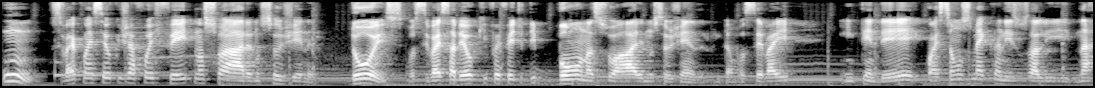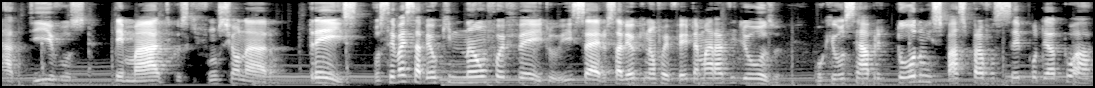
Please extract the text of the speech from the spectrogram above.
Um, você vai conhecer o que já foi feito na sua área, no seu gênero. Dois, você vai saber o que foi feito de bom na sua área e no seu gênero. Então você vai entender quais são os mecanismos ali narrativos, temáticos que funcionaram. 3. Você vai saber o que não foi feito. E sério, saber o que não foi feito é maravilhoso. Porque você abre todo um espaço para você poder atuar.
